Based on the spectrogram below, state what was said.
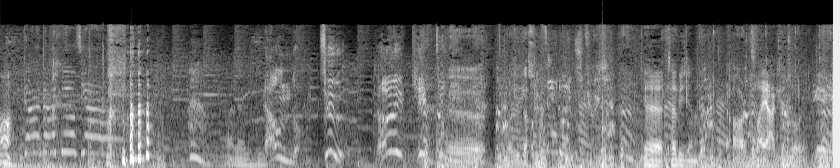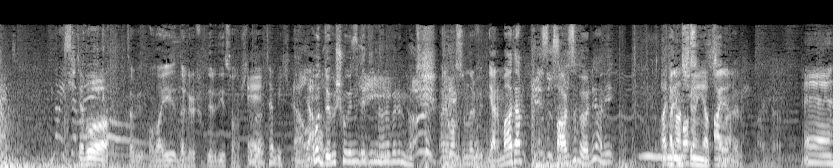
Ah. Round 2 ee, validas. Ee, tabii canım. Artık Bayağı kötü oluyor. İşte bu. Tabii olayı da grafikleri değil sonuçta. da. Ee, tabii ki değil. Ya, Ama dövüş oyunu dediğin hani böyle müthiş animasyonları yani madem tarzı böyle hani animasyon animas- yapsınlar. Aynen öyle. Aynen öyle. Ee,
